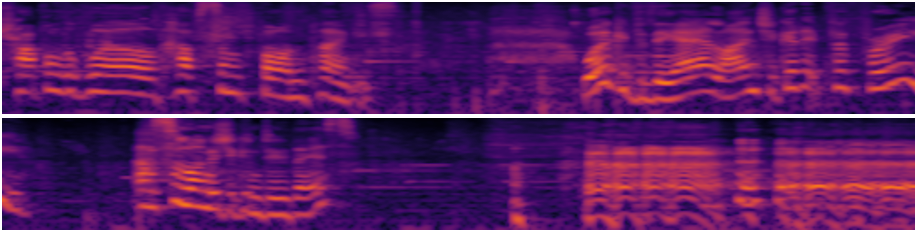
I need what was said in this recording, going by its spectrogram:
Travel the world, have some fun, thanks. Working for the airlines, you get it for free. As long as you can do this.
